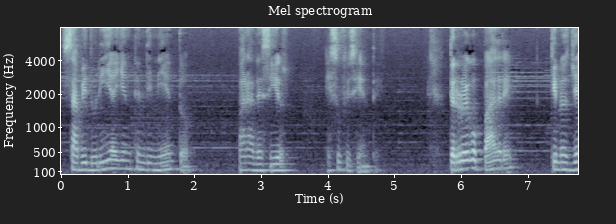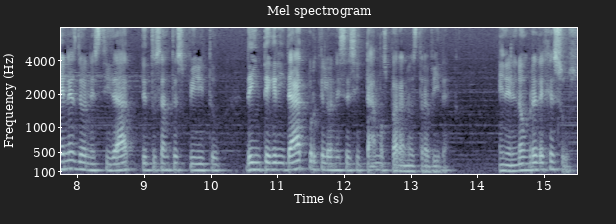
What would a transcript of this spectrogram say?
sabiduría y entendimiento para decir, es suficiente. Te ruego, Padre, que nos llenes de honestidad de tu Santo Espíritu de integridad porque lo necesitamos para nuestra vida. En el nombre de Jesús.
